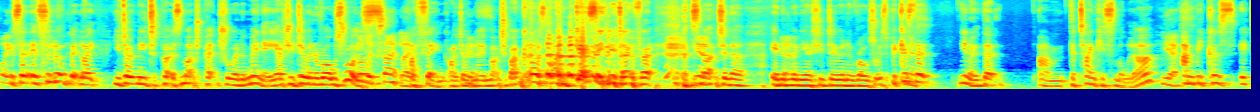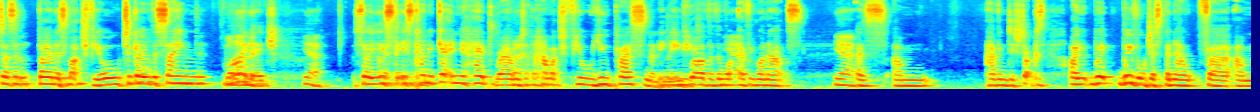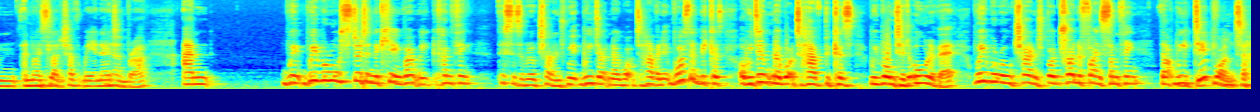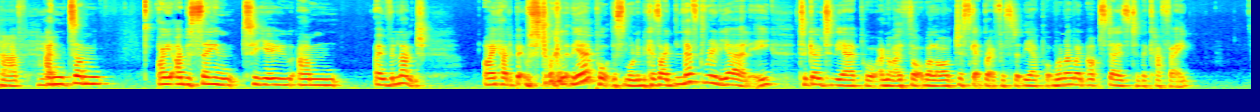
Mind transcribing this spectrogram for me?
quite. It's a, it's a little bit like you don't need to put as much petrol in a Mini as you do in a Rolls Royce. Well, exactly. I think I don't Yes. know much about cars, but I'm guessing you don't put as Yeah. much in a in a Mini as you do in a Rolls Royce because Yes. the you know the um, the tank is smaller Yes. and because it doesn't burn as much fuel to go the same Well, and it- mileage. yeah. So it's, it's kind of getting your head round Right, how much fuel you personally need, need, rather than what yeah. everyone else Yeah. as um, having dished up. Because I we, we've all just been out for um, a nice lunch, haven't we, in Edinburgh, and we we were all stood in the queue, weren't we? Kind of think this is a real challenge. We we don't know what to have, and it wasn't because oh we didn't know what to have because we wanted all of it. We were all challenged, but trying to find something that we did want to have, Yeah. and. Um, I, I was saying to you um, over lunch, I had a bit of a struggle at the airport this morning because I left really early to go to the airport and I thought, well, I'll just get breakfast at the airport. When I went upstairs to the cafe,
